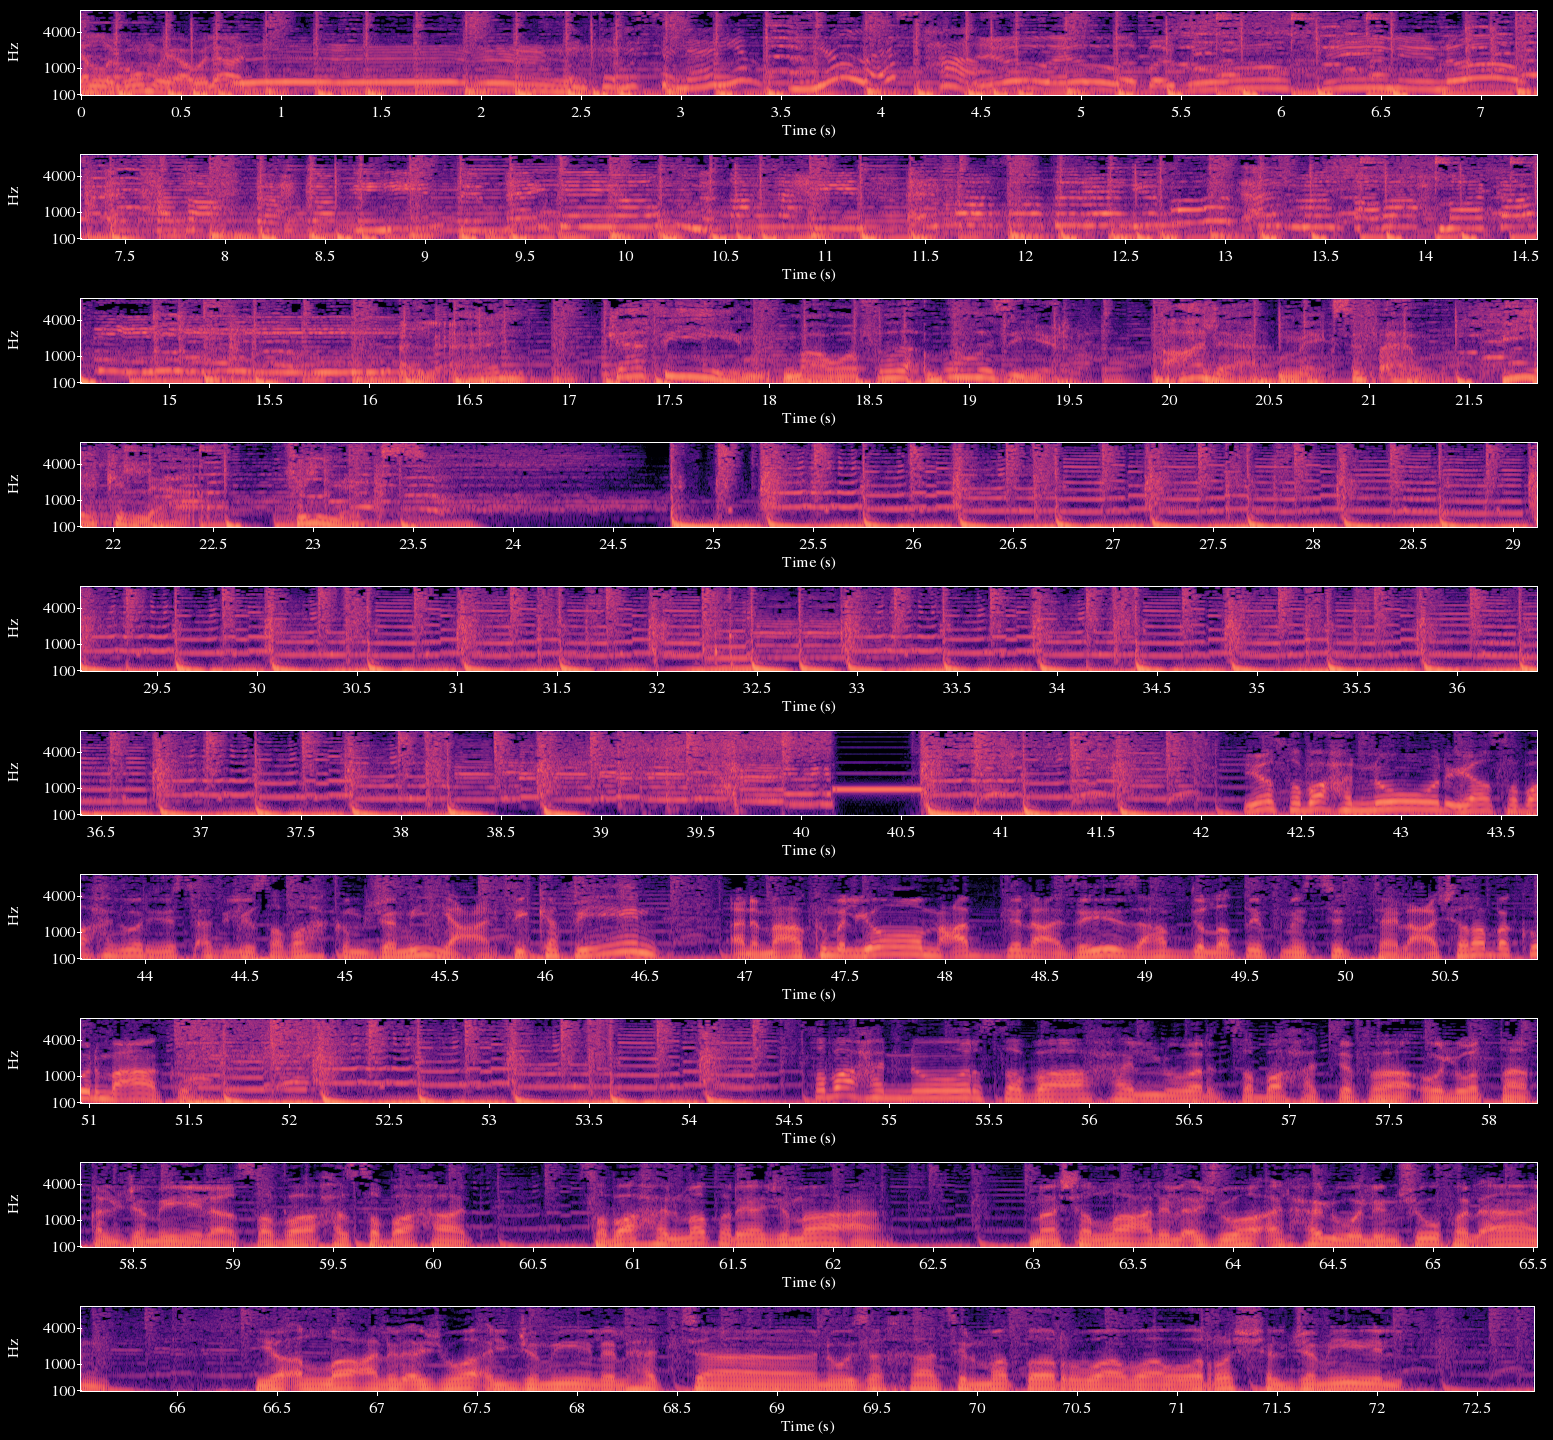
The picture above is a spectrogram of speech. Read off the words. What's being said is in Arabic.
يلا قوموا يا ولاد. انت لسه نايم؟ يلا اصحى. يلا يلا بقوم. فيني نو اصحى صحصح كافيين. في بداية اليوم مصحصحين. ارفع صوت الراديو فوق أجمل صباح مع كافيين. الآن كافيين مع وفاء بوازير على Mix FM. هي كلها في ال mix. يا صباح النور يا صباح الورد يسعد لي صباحكم جميعا في كافيين. أنا معكم اليوم عبد العزيز عبد اللطيف من 6 ل 10 بكون معاكم. صباح النور صباح الورد صباح التفاؤل والطاقة الجميلة صباح الصباحات صباح المطر يا جماعة. ما شاء الله على الأجواء الحلوة اللي نشوفها الآن. يا الله على الأجواء الجميلة الهتان وزخات المطر والرش الجميل.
